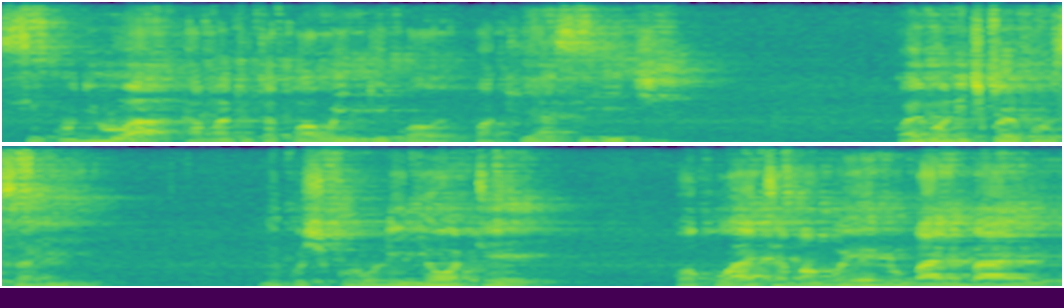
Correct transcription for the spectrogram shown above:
Sikujua kama tutakuwa wingi kwa, kwa kiasi hichi. Kwa hivyo nichukue fursa hii nikushukuruni nyote kwa kuacha mambo yenu mbalimbali,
